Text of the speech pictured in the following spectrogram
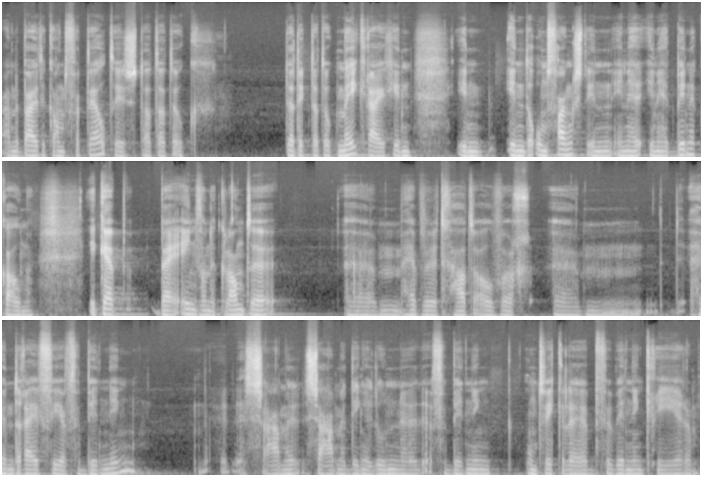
aan de buitenkant verteld is, dat, dat, ook, dat ik dat ook meekrijg in, in, in de ontvangst, in, in, in het binnenkomen. Ik heb bij een van de klanten ehm, hebben we het gehad over ehm, hun drijfveer verbinding. Samen, samen dingen doen, eh, verbinding ontwikkelen, verbinding creëren.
